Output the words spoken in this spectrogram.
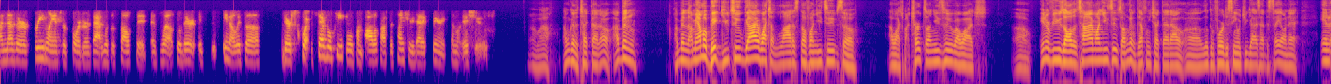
another freelance reporter that was assaulted as well. So there, it's you know, it's a there's qu- several people from all across the country that experience similar issues. Oh wow, I'm gonna check that out. I've been, I've been. I mean, I'm a big YouTube guy. I watch a lot of stuff on YouTube. So I watch my church on YouTube. I watch uh, interviews all the time on YouTube. So I'm gonna definitely check that out. Uh, looking forward to seeing what you guys had to say on that. And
